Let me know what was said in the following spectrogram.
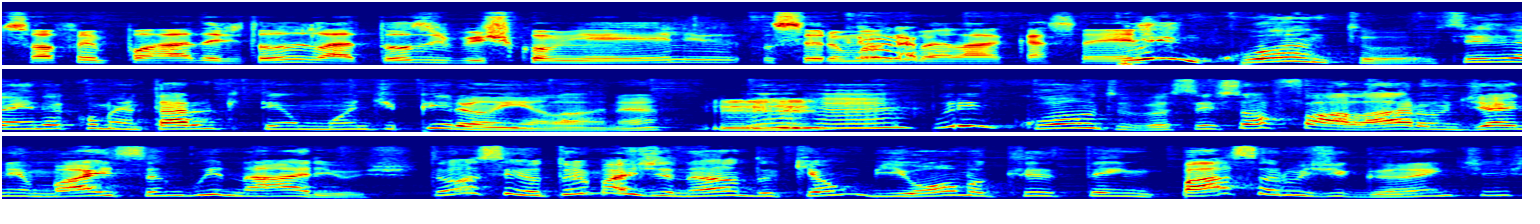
sofrem porrada de todos lá, todos os bichos comem ele, o ser humano Cara, vai lá, caça ele. Por enquanto, vocês ainda comentaram que tem um monte de piranha lá, né? Uhum. Por enquanto, vocês só falaram de animais sanguinários. Então, assim, eu tô imaginando que é um bioma que tem pássaros gigantes,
